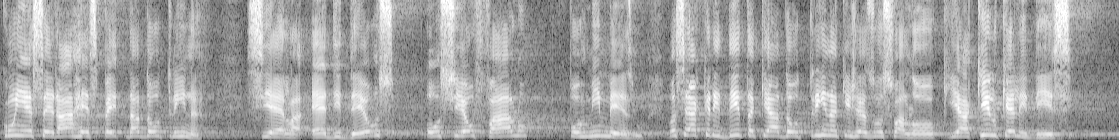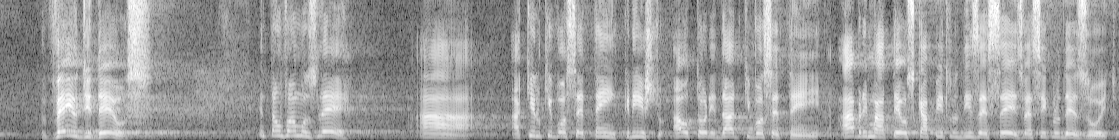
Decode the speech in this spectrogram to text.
conhecerá a respeito da doutrina, se ela é de Deus ou se eu falo por mim mesmo. Você acredita que a doutrina que Jesus falou, que aquilo que ele disse, veio de Deus? Então vamos ler a, aquilo que você tem em Cristo, a autoridade que você tem. Abre Mateus capítulo 16, versículo 18.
